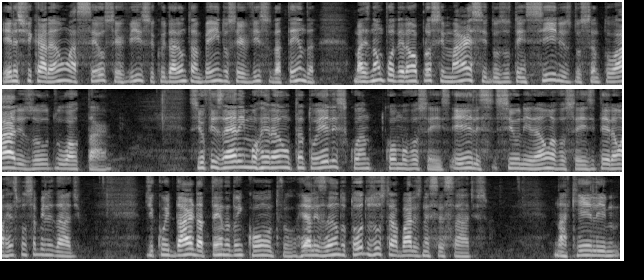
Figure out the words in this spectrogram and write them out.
Eles ficarão a seu serviço e cuidarão também do serviço da tenda mas não poderão aproximar-se dos utensílios dos santuários ou do altar. Se o fizerem, morrerão tanto eles quanto, como vocês. Eles se unirão a vocês e terão a responsabilidade de cuidar da tenda do encontro, realizando todos os trabalhos necessários. Naquele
